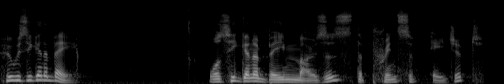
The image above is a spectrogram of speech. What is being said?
Who was he going to be? Was he going to be Moses, the prince of Egypt,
